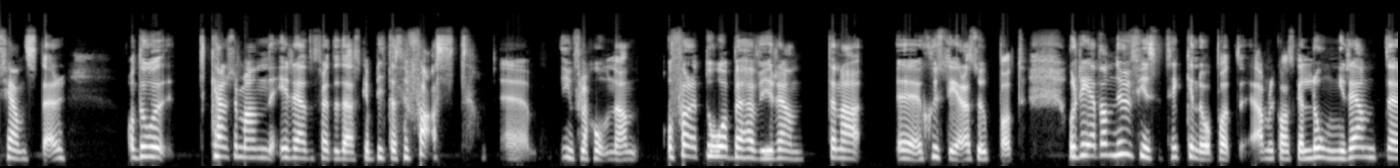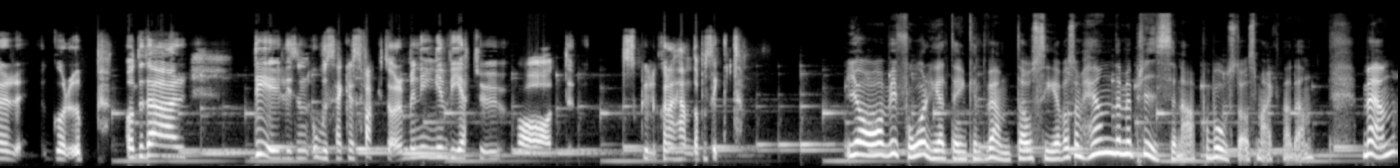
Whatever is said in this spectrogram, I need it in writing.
tjänster. Och då kanske man är rädd för att det där ska bita sig fast, eh, inflationen. Och för att då behöver ju räntorna Eh, justeras uppåt. Och redan nu finns det tecken då på att amerikanska långräntor går upp. Och det där, det är ju liksom en osäkerhetsfaktor, men ingen vet ju vad skulle kunna hända på sikt. Ja, vi får helt enkelt vänta och se vad som händer med priserna på bostadsmarknaden. Men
